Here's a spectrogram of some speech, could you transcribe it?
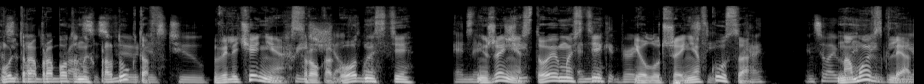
ультраобработанных продуктов — увеличение срока годности, снижение стоимости и улучшение вкуса. На мой взгляд,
